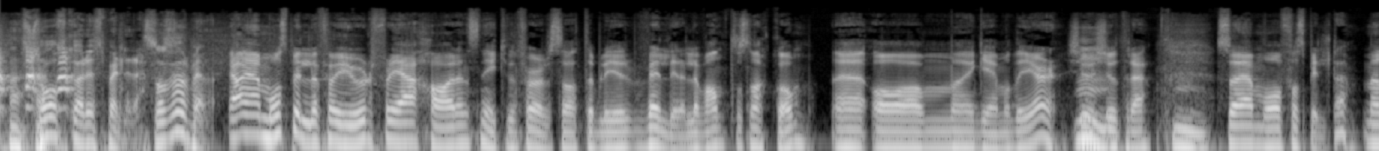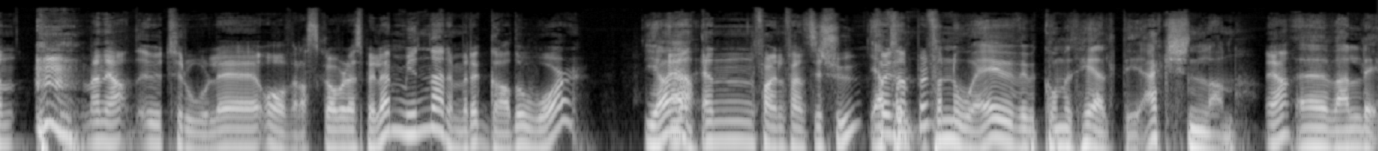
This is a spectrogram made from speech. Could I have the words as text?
så skal du spille det. Så skal du spille. Ja, jeg må spille det før jul, fordi jeg har en snikende følelse av at det blir veldig relevant å snakke om eh, om Game of the Year 2023. Så jeg må få spilt det. Men, men ja, utrolig overraska over det spillet. Mye nærmere God of War Ja, ja. enn Final Fantasy 7, for Ja, for, eksempel. for nå er jo vi kommet helt i actionland. Ja. Uh, veldig.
